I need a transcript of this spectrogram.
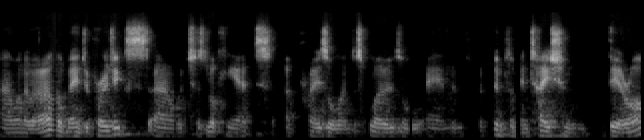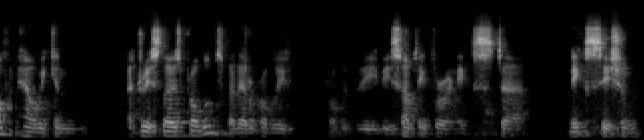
uh, one of our other major projects, uh, which is looking at appraisal and disposal and implementation thereof and how we can address those problems, but that'll probably probably be something for a next uh, next session.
